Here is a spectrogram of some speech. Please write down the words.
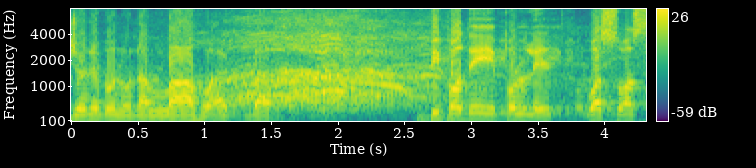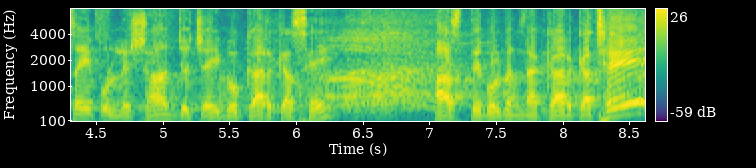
জোরে বলুন, আল্লাহ একবার বিপদে পড়লে, ওয়াসওয়াসায় পড়লে সাহায্য চাইব কার কাছে? আসতে বলবেন না কার কাছে?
